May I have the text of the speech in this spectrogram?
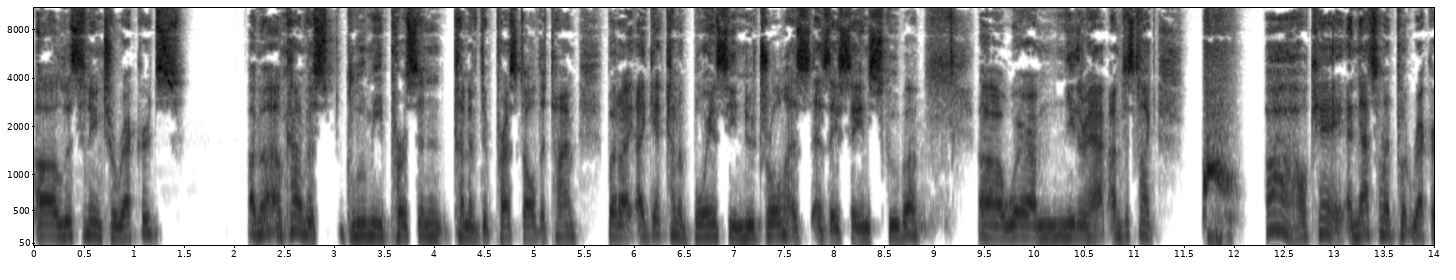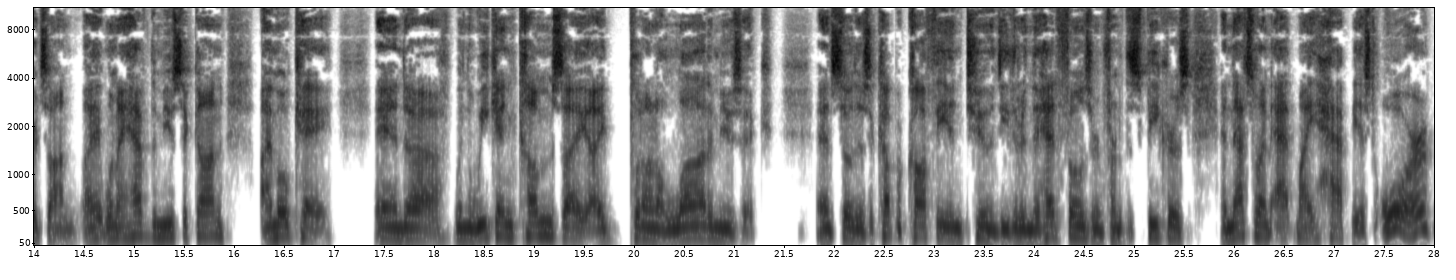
Uh, listening to records. I'm, I'm, kind of a gloomy person, kind of depressed all the time, but I, I get kind of buoyancy neutral, as, as they say in scuba, uh, where I'm neither happy. I'm just like, oh, okay. And that's when I put records on. I, when I have the music on, I'm okay. And, uh, when the weekend comes, I, I put on a lot of music. And so there's a cup of coffee and tunes, either in the headphones or in front of the speakers. And that's when I'm at my happiest. Or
